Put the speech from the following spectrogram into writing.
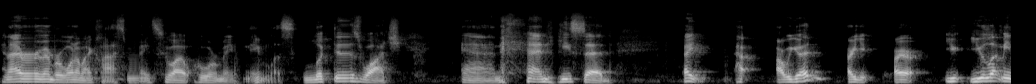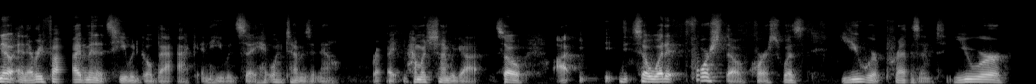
And I remember one of my classmates who I, who remained nameless looked at his watch and and he said, "Hey, how, are we good? Are you are you you let me know?" And every 5 minutes he would go back and he would say, "Hey, what time is it now?" Right? How much time we got? So I so what it forced though, of course, was you were present. You were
